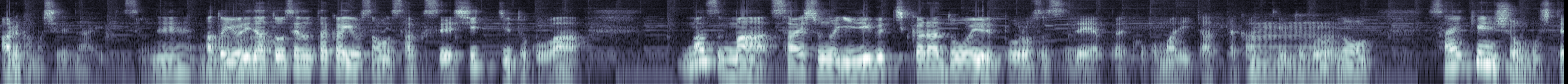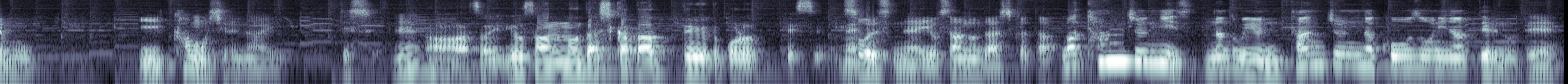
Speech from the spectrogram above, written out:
あるかもしれないですよね。あとより妥当性の高い予算を作成しっていうところはまずまあ最初の入り口からどういうプロセスでやっぱりここまで至ったかっていうところの再検証もしてもいいかもしれないですよね。ああ、そういう予算の出し方っていうところですよね。そうですね予算の出し方まあ単純に何とも言うように単純な構造になっているので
